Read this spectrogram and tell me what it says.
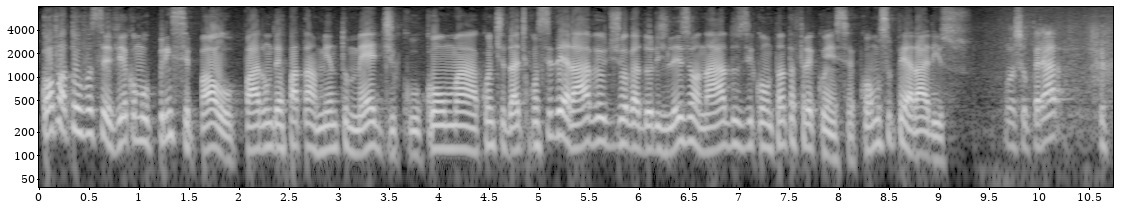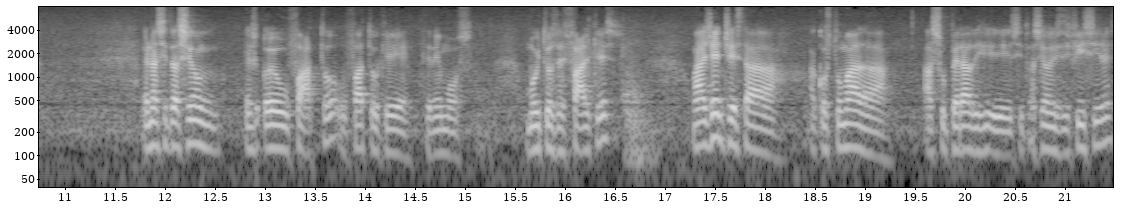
Qual fator você vê como principal para um departamento médico com uma quantidade considerável de jogadores lesionados e com tanta frequência? Como superar isso? Como superar? É uma situação, é o fato, o fato que temos muitos desfalques, mas a gente está acostumada a superar situações difíceis,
